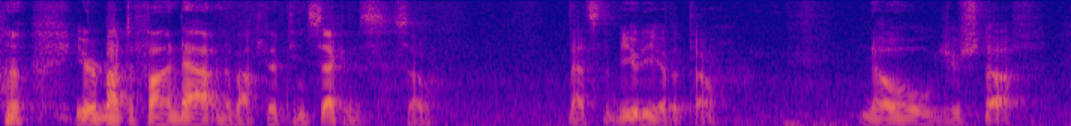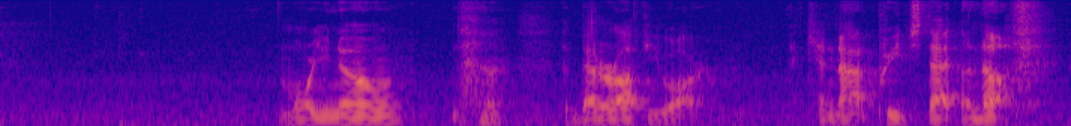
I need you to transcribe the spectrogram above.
you're about to find out in about 15 seconds. So that's the beauty of it, though. Know your stuff. The more you know, the better off you are. I cannot preach that enough.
